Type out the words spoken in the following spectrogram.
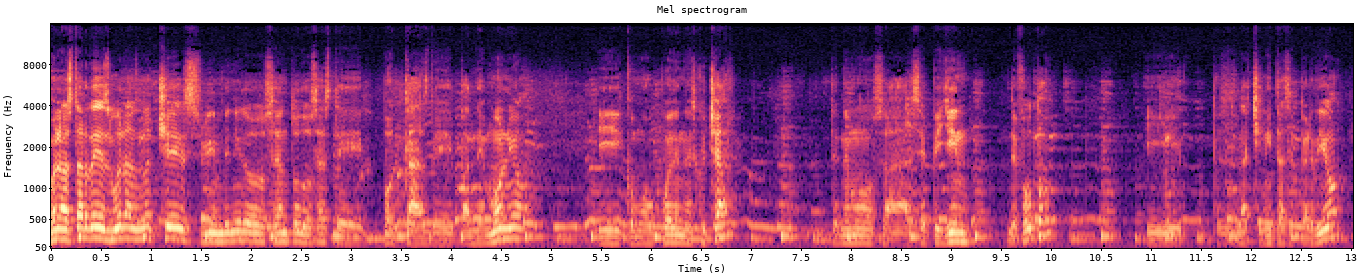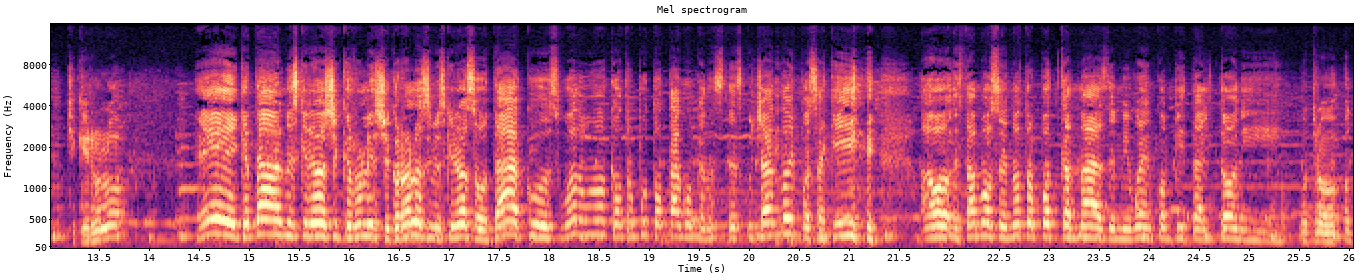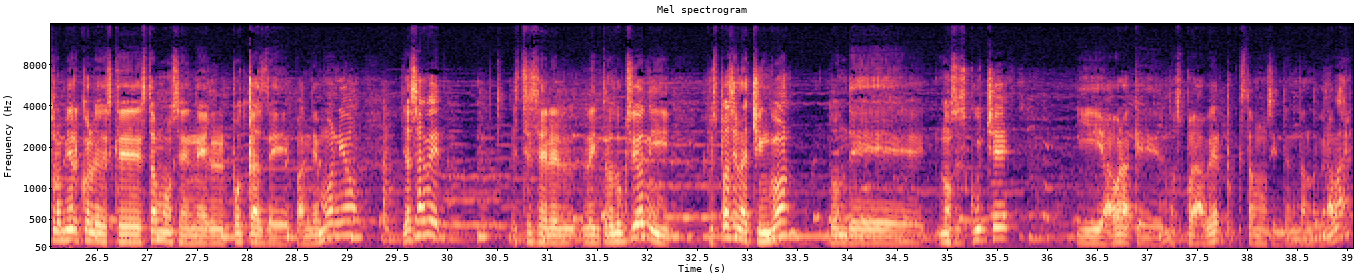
Buenas tardes, buenas noches, bienvenidos sean todos a este podcast de Pandemonio. Y como pueden escuchar, tenemos a Cepillín de foto. Y pues la chinita se perdió. Chiquirulo, Hey, ¿qué tal mis queridos chiquirrulis, chicorrolos y mis queridos otakus? Bueno, uno que otro puto otaku que nos esté escuchando y pues aquí ah, estamos en otro podcast más de mi buen compita el Tony. otro, otro miércoles que estamos en el podcast de Pandemonio. Ya saben, esta es el- la introducción y pues pásela chingón, donde nos escuche y ahora que nos pueda ver porque estamos intentando grabar.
